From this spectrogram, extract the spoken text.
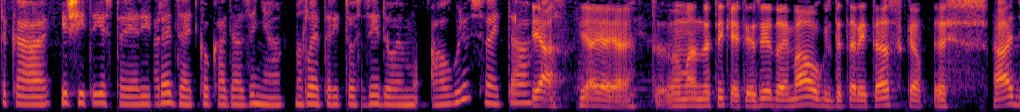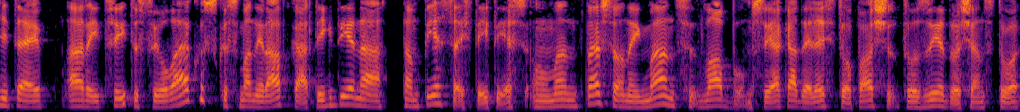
Tā kā ir šī iespēja arī redzēt kaut kādā ziņā mazliet arī tos ziedojumu augļus, vai tā? Jā, jā, jā. jā. Man ne tikai tie ziedojuma augļi, bet arī tas, ka es aģitēju arī citus cilvēkus, kas man ir apkārt ikdienā, tam piesaistīties. Un man personīgi mans labums, ja kādēļ es to pašu, to ziedošanas, to,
